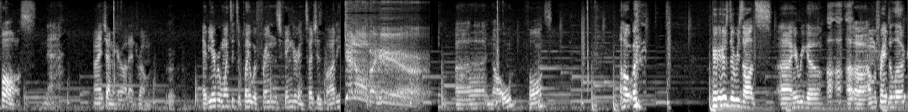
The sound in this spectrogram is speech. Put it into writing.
false. Nah. I ain't trying to hear all that drama. Have you ever wanted to play with friend's finger and touch his body? Get over here! Uh no. False. Oh here's the results. Uh here we go. Uh, uh, Uh uh, oh, I'm afraid to look.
